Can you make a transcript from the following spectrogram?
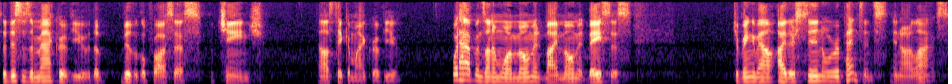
So, this is a macro view of the biblical process of change. Now, let's take a micro view. What happens on a more moment by moment basis to bring about either sin or repentance in our lives?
